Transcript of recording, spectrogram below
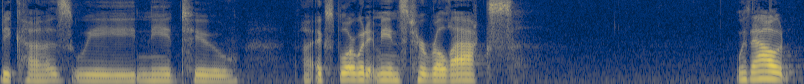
because we need to uh, explore what it means to relax without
